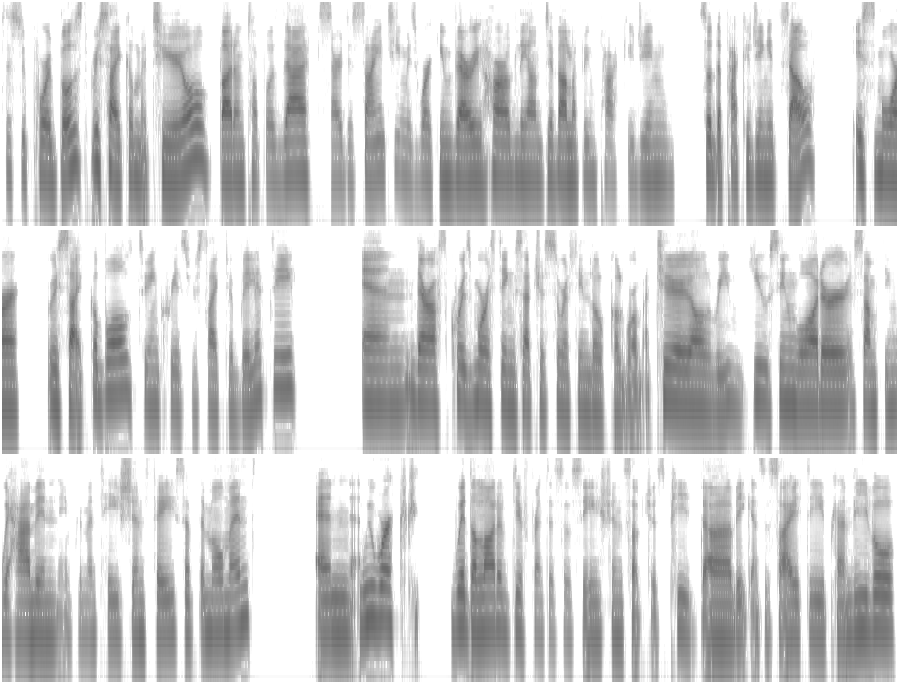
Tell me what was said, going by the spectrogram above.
to support both recycled material. But on top of that, our design team is working very hardly on developing packaging so the packaging itself is more recyclable to increase recyclability. And there are, of course, more things such as sourcing local raw material, reusing water, something we have in implementation phase at the moment. And we work with a lot of different associations such as PETA, Vegan Society, Plan Vivo,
